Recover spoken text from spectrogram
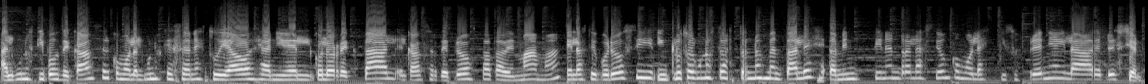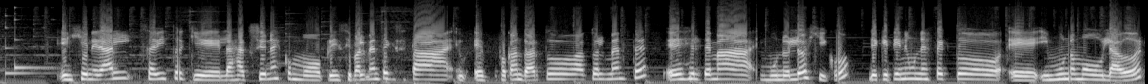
algunos tipos de cáncer como algunos que se han estudiado es a nivel colorectal, el cáncer de próstata, de mama, la osteoporosis, incluso algunos trastornos mentales también tienen relación como la esquizofrenia y la depresión en general se ha visto que las acciones como principalmente que se está enfocando harto actualmente es el tema inmunológico, ya que tiene un efecto eh, inmunomodulador,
